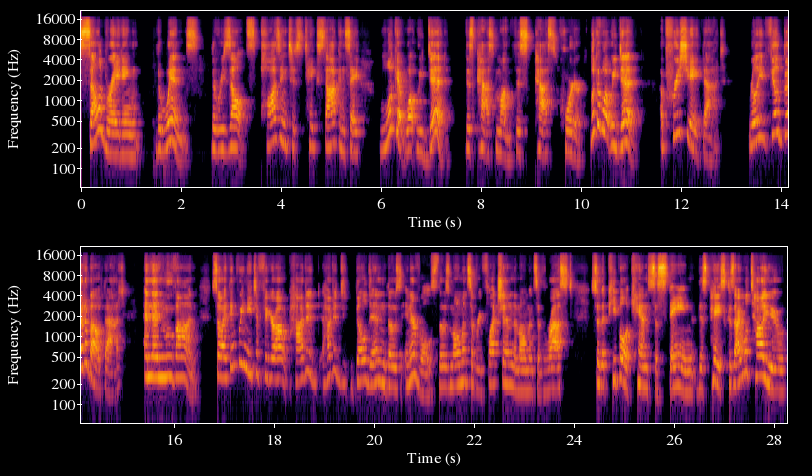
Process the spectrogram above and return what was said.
celebrating the wins the results, pausing to take stock and say, look at what we did this past month, this past quarter. Look at what we did. Appreciate that. Really feel good about that and then move on. So I think we need to figure out how to how to build in those intervals, those moments of reflection, the moments of rest so that people can sustain this pace because I will tell you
